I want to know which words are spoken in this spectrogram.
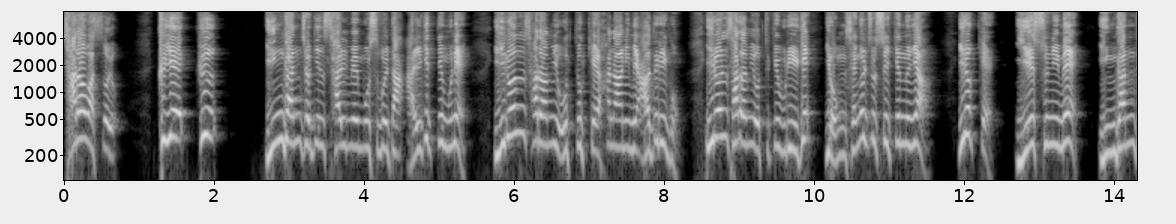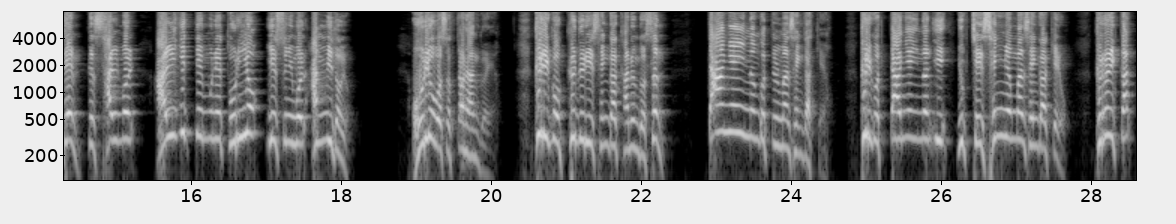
자라왔어요. 그의 그 인간적인 삶의 모습을 다 알기 때문에 이런 사람이 어떻게 하나님의 아들이고 이런 사람이 어떻게 우리에게 영생을 줄 수 있겠느냐? 이렇게 예수님의 인간된 그 삶을 알기 때문에 도리어 예수님을 안 믿어요. 어려워서 떠난 거예요. 그리고 그들이 생각하는 것은 땅에 있는 것들만 생각해요. 그리고 땅에 있는 이 육체의 생명만 생각해요. 그러니까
